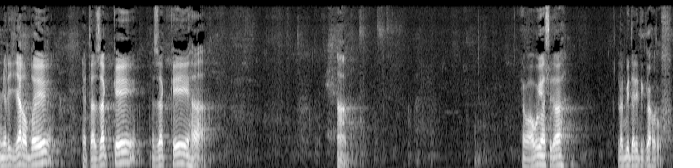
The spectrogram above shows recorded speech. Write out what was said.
Menjadi yardo, yatazakki, zakkiha. Nah. Ya, wawu yang sudah lebih dari tiga huruf.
